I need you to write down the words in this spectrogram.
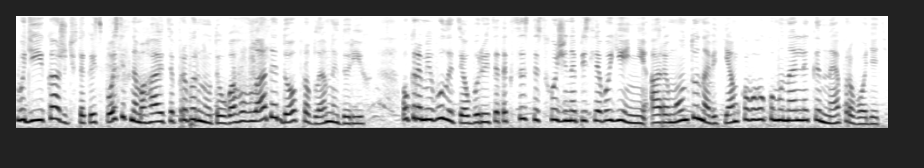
Водії кажуть, в такий спосіб намагаються привернути увагу влади до проблемних доріг. Окремі вулиці обурюються таксисти, схожі на післявоєнні, а ремонту навіть ямкового комунальники не проводять.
